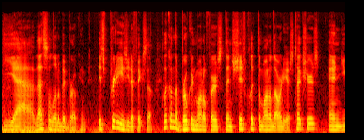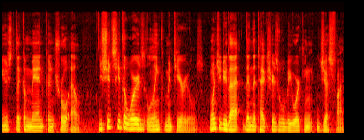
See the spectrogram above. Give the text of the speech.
Yeah, that's a little bit broken. It's pretty easy to fix though. Click on the broken model first, then shift click the model that already has textures, and use the command Control L. You should see the words link materials. Once you do that, then the textures will be working just fine.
